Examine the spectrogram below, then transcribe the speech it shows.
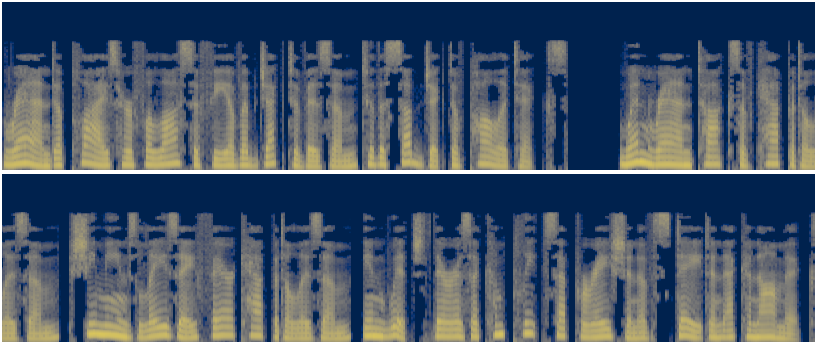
Rand applies her philosophy of objectivism to the subject of politics. When Rand talks of capitalism, she means laissez-faire capitalism, in which there is a complete separation of state and economics,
